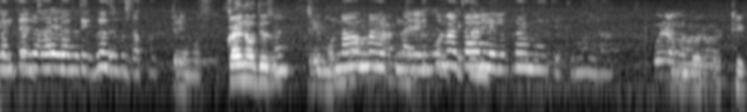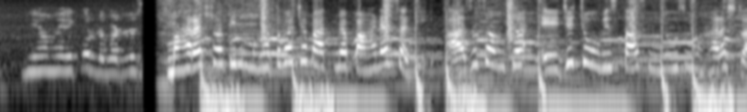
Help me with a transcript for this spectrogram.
पण त्याच्या हातात ते गज होता फक्त. त्रिमूर्ती. काय नाव त्याचं? त्रिमूर्ती. नाव माहीत नाही. ते कुणाचं आणलेलं काय माहिती ते मला बरं बरं ठीक. महाराष्ट्रातील महत्त्वाच्या बातम्या पाहण्यासाठी आजच आमच्या एजे चोवीस तास न्यूज महाराष्ट्र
